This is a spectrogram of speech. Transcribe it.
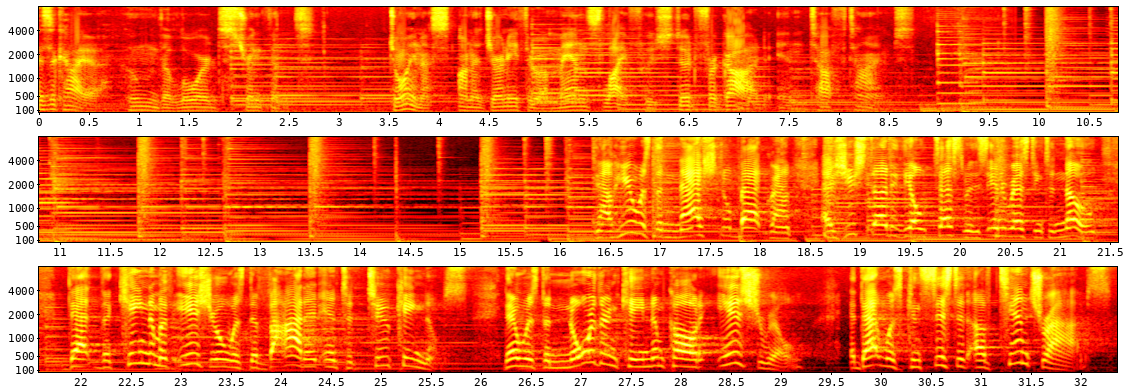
Hezekiah, whom the Lord strengthens. Join us on a journey through a man's life who stood for God in tough times. Now, here was the national background. As you study the Old Testament, it's interesting to know that the kingdom of Israel was divided into two kingdoms. There was the northern kingdom called Israel, that was consisted of 10 tribes.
